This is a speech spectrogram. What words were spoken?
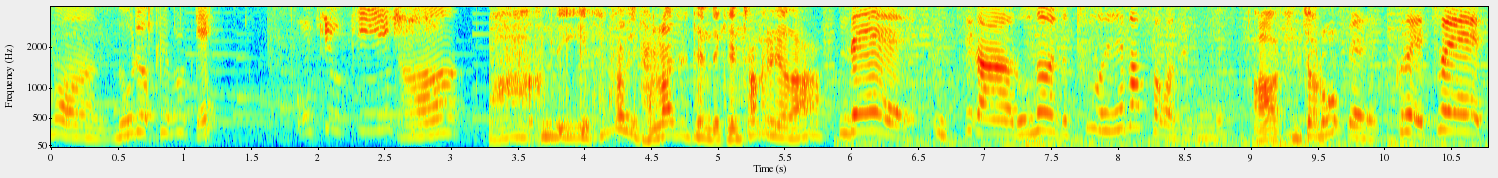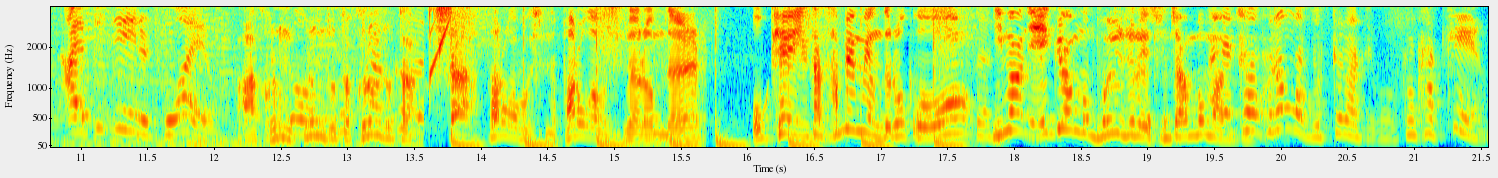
한번 노력해볼게. 오키 오키 어. 와 근데 이게 생각이 달라질 텐데 괜찮으려나? 근데 읍지가 로나월드 2 해봤어가지고. 아 진짜로? 네. 그래 애초에 RPG를 좋아해요. 아 그럼 그럼 좋다 그럼 좋다 자 바로 가보겠습니다 바로 가보겠습니다 여러분들 오케이 일단 300명 늘었고 네. 이만 애교 한번 보여주래 진짜 한 번만 근데 저 그런 거 못해가지고. 그럼 같이 해요.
